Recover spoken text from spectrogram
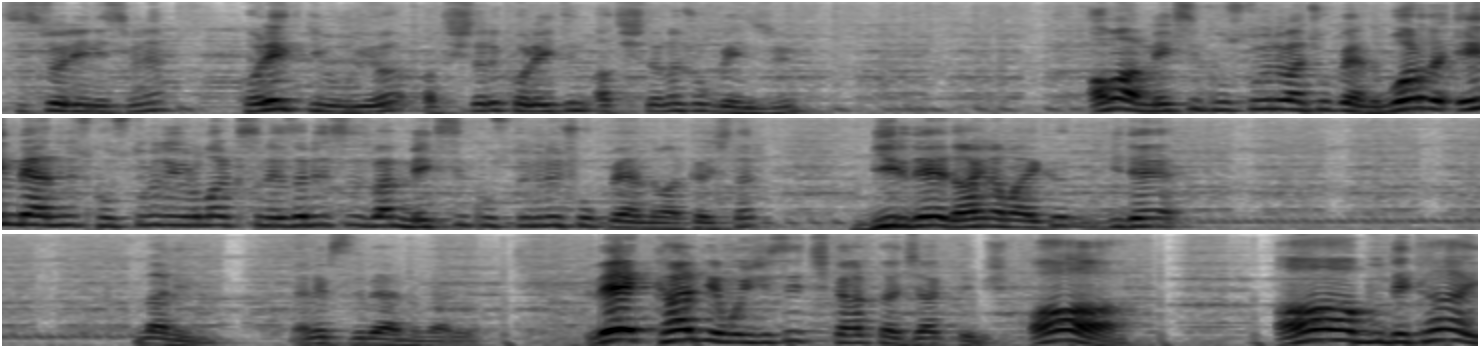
Siz söyleyin ismini. Colette gibi vuruyor. Atışları Colette'in atışlarına çok benziyor. Ama Max'in kostümünü ben çok beğendim. Bu arada en beğendiğiniz kostümü de yorumlar kısmına yazabilirsiniz. Ben Max'in kostümünü çok beğendim arkadaşlar. Bir de Dynamite'ın bir de Nani'nin. Ben hepsini beğendim galiba. Ve kalp emojisi çıkartacak demiş. Aa! Aa bu detay.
